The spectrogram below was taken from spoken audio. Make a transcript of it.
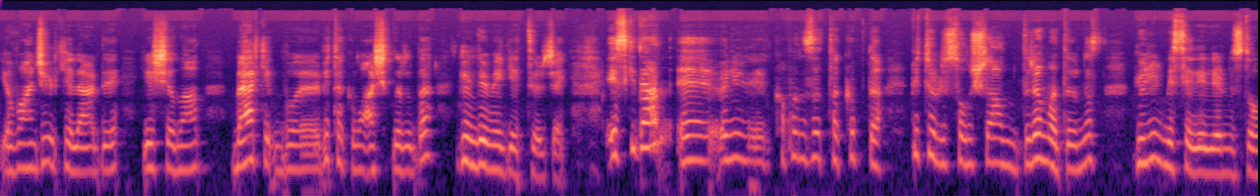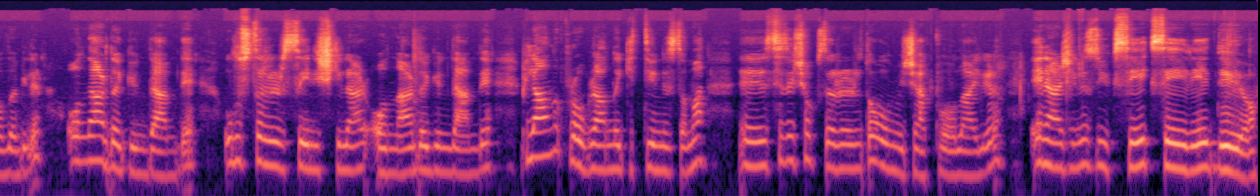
yabancı ülkelerde yaşanan belki e, bir takım aşkları da gündeme getirecek. Eskiden e, önü kafanıza takıp da bir türlü sonuçlandıramadığınız gönül meseleleriniz de olabilir. Onlar da gündemde. Uluslararası ilişkiler onlar da gündemde. Planlı programla gittiğiniz zaman e, size çok zararı da olmayacak bu olayların. Enerjiniz yüksek seyrediyor.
